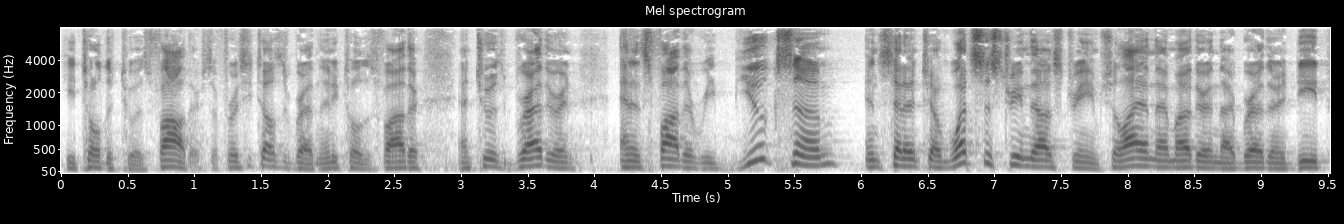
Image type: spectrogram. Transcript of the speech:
he told it to his father. So first he tells his brethren, then he told his father and to his brethren, and his father rebukes him and said unto him, What's the stream thou stream? Shall I and thy mother and thy brethren indeed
